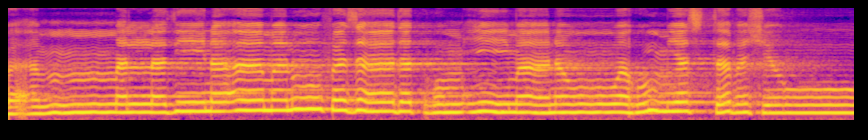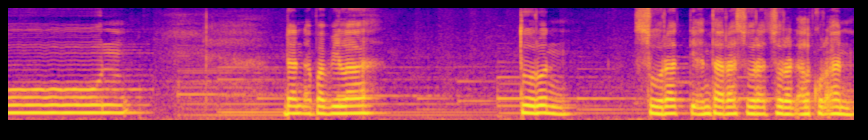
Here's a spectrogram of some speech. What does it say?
فأما الذين آمنوا فزادتهم إيمانا وهم يستبشرون Dan apabila turun surat di antara surat-surat Al-Quran,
